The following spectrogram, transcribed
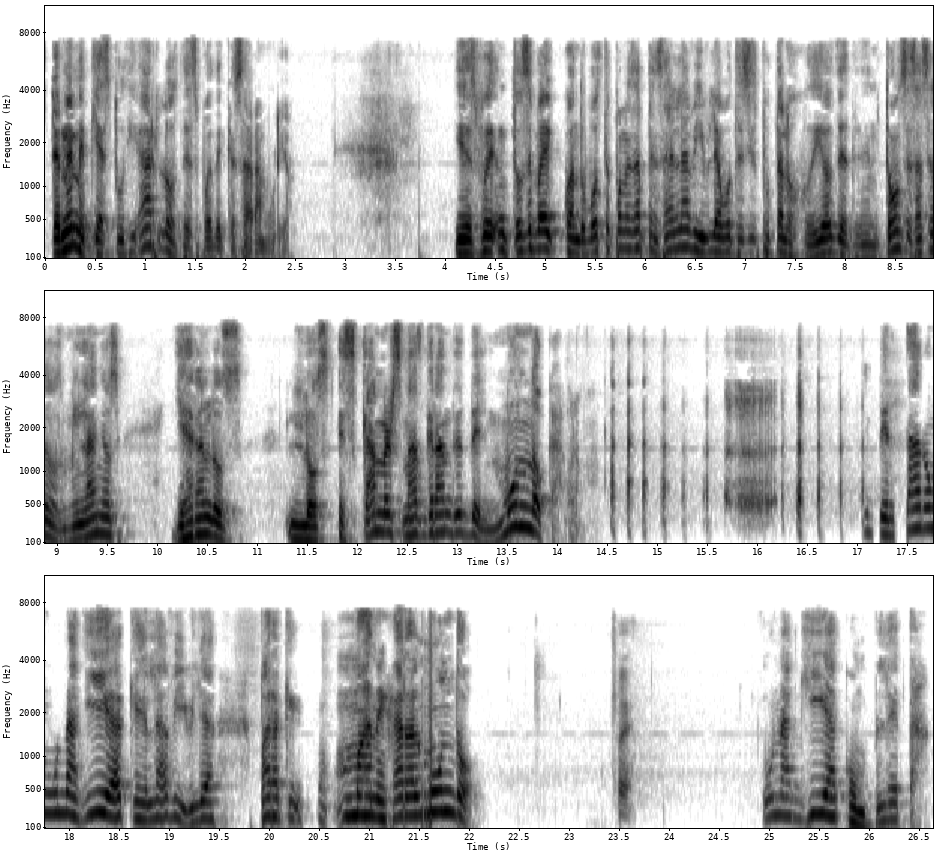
Entonces me metí a estudiarlos después de que Sara murió. Y después, entonces, cuando vos te pones a pensar en la Biblia, vos decís, puta, los judíos desde entonces, hace dos mil años, ya eran los, los scammers más grandes del mundo, cabrón. Inventaron una guía que es la Biblia para que manejara al mundo una guía completa.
